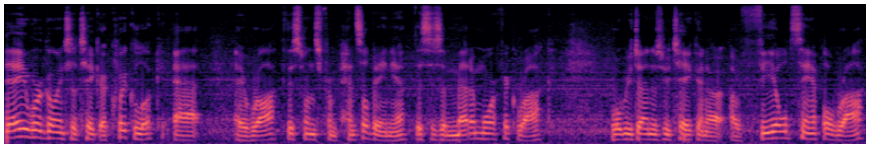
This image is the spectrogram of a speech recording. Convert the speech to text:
Today we're going to take a quick look at a rock. This one's from Pennsylvania. This is a metamorphic rock. What we've done is we've taken a, a field sample rock,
